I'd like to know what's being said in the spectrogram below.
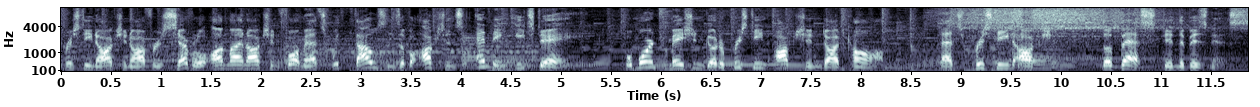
Pristine Auction offers several online auction formats with thousands of auctions ending each day. For more information, go to pristineauction.com. That's Pristine Auction, the best in the business.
